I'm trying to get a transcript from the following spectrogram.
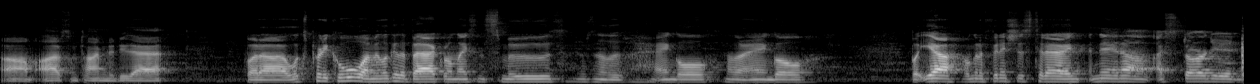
um, I'll have some time to do that. But uh, looks pretty cool. I mean, look at the back, real nice and smooth. There's another angle, another angle. But yeah, I'm gonna finish this today. And then um, I started,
